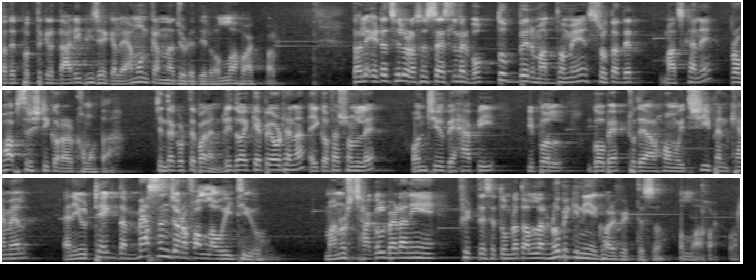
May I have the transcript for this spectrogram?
তাদের প্রত্যেকের দাড়ি ভিজে গেল, এমন কান্না জুড়ে দিল, আল্লাহ আকবার। তাহলে এটা ছিল রাসুসাহ ইসলামের বক্তব্যের মাধ্যমে শ্রোতাদের মাঝখানে প্রভাব সৃষ্টি করার ক্ষমতা। চিন্তা করতে পারেন, হৃদয় কেঁপে ওঠে না এই কথা শুনলে? Won't you be happy people go back to their home with sheep and camel and you take the messenger of Allah with you মানুষ ছাগল ভেড়া নিয়ে ফিরতেছে, তোমরা তো আল্লাহর নবীকে নিয়ে ঘরে ফিরতেছো, আল্লাহ আকবর।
